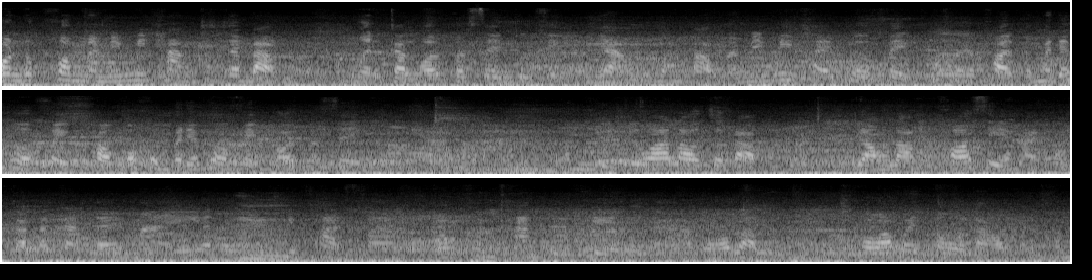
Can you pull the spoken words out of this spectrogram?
คนทุกคนมันไม่มีทางที่จะแบบเหมือนกันร้อยเปอร์เซ็นต์ทุกสิ่งทุกอย่างมันต้องปรับมันไม่มีใครเพอร์เฟกเลยพลอยก็ไม่ได้เพอร์เฟกเขาก็คงไม่ได้เพอร์เฟกร้อยเปอร์เซ็นต์อย่างเงี้ยค่ะมันอยู่ที่ว่าเราจะแบบยอมรับข้อเสียหายของกันและกันได้ไหมอะไรอย่างเงี้ยที่ผ่านมาก็ค่อนข้างโอเคเลยนะเพราะว่าแบบเพราะว่าไปโตแล้วมันค่อน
